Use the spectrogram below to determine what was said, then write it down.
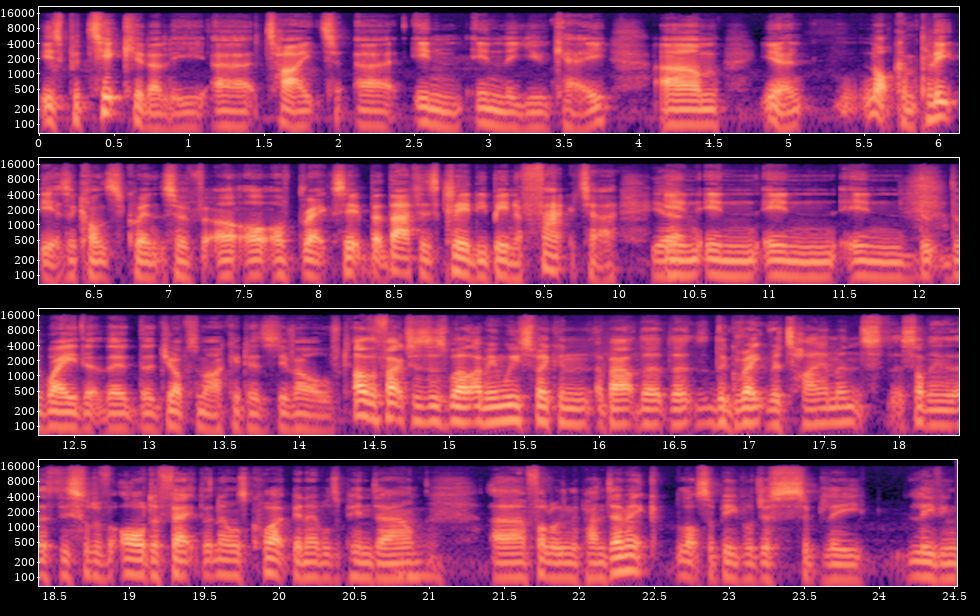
is particularly uh, tight uh, in in the UK. Um, you know, not completely as a consequence of, of, of Brexit, but that has clearly been a factor yeah. in in in in the, the, way that the, the jobs market has evolved. Other factors as well. I mean, we've spoken about the the, the Great Retirement, something that this sort of odd effect that no one's quite been able to pin down mm. uh, following the pandemic. Lots of people just simply leaving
